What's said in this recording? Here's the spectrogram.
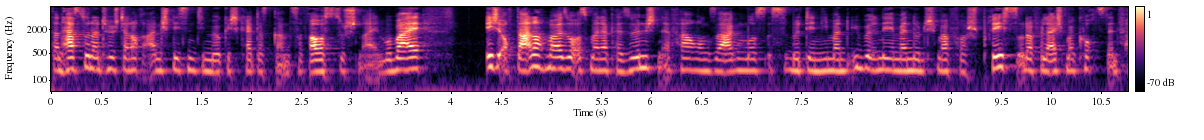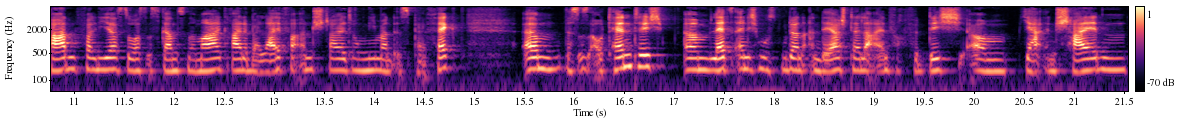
dann hast du natürlich dann auch anschließend die Möglichkeit, das Ganze rauszuschneiden. Wobei ich auch da nochmal so aus meiner persönlichen Erfahrung sagen muss, es wird dir niemand übel nehmen, wenn du dich mal versprichst oder vielleicht mal kurz den Faden verlierst. Sowas ist ganz normal, gerade bei Live-Veranstaltungen. Niemand ist perfekt. Ähm, das ist authentisch. Ähm, letztendlich musst du dann an der Stelle einfach für dich ähm, ja entscheiden,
